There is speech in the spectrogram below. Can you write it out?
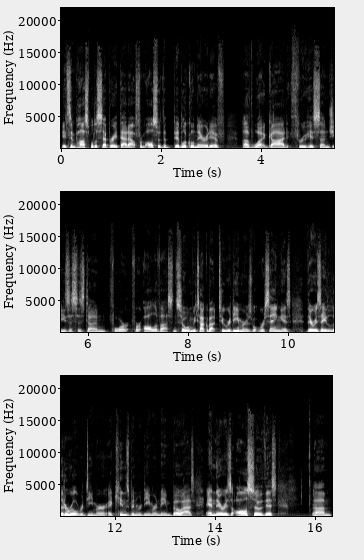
It's impossible to separate that out from also the biblical narrative of what God through his son Jesus has done for for all of us. And so when we talk about two redeemers, what we're saying is there is a literal redeemer, a kinsman redeemer named Boaz, and there is also this um,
